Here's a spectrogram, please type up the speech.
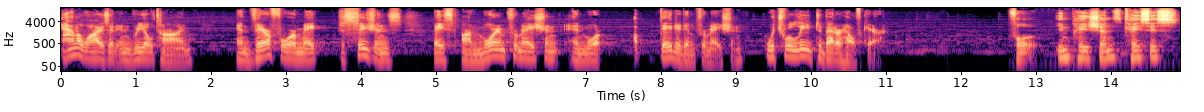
analyze it in real time, and therefore make decisions based on more information and more updated information which will lead to better healthcare. For inpatient cases,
